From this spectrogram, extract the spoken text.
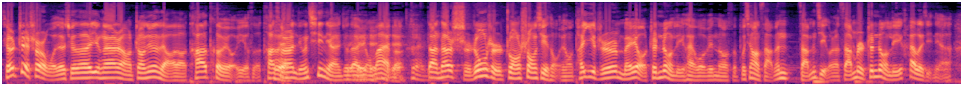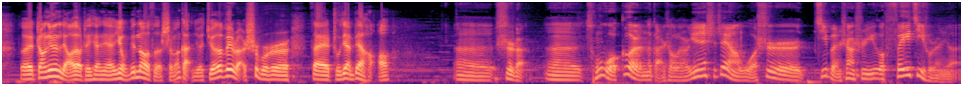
其实这事儿我就觉得应该让张军聊聊，他特别有意思。他虽然零七年就在用 Mac，但他始终是装双系统用，他一直没有真正离开过 Windows，不像咱们咱们几个人，咱们是真正离开了几年。所以张军聊聊这些年用 Windows 什么感觉？觉得微软是不是在逐渐变好？呃，是的，呃，从我个人的感受来说，因为是这样，我是基本上是一个非技术人员，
